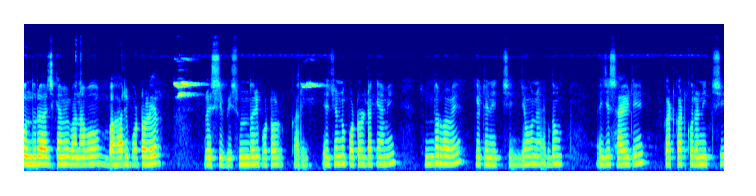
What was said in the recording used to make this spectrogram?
বন্ধুরা, আজকে আমি বানাবো বাহারি পটলের রেসিপি সুন্দরী পটল কারি। এর জন্য পটলটাকে আমি সুন্দরভাবে কেটে নিচ্ছি। যেমন একদম এই যে সাইডে কাট কাট করে নিচ্ছি,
